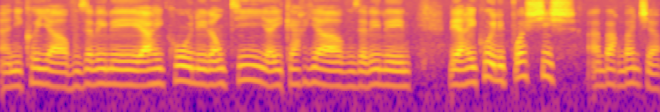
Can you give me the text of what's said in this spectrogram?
à Nicoya, vous avez les haricots et les lentilles à Ikaria, vous avez les, haricots et les pois chiches à Barbagia.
